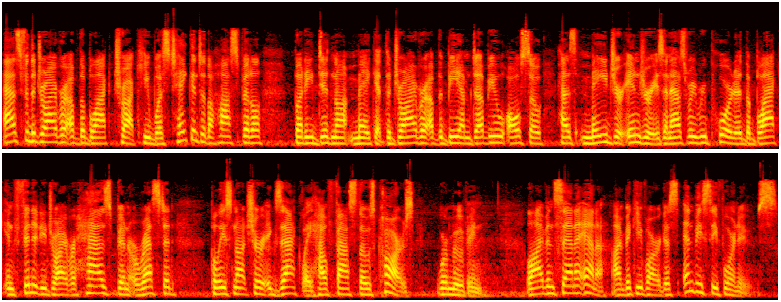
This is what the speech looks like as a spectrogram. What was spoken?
As for the driver of the black truck, he was taken to the hospital, but he did not make it. The driver of the BMW also has major injuries. And as we reported, the black Infiniti driver has been arrested. Police not sure exactly how fast those cars were moving. Live in Santa Ana, I'm Vikki Vargas, NBC4 News.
